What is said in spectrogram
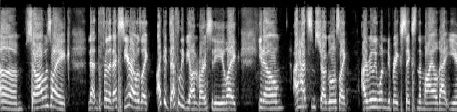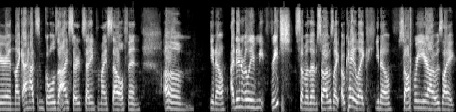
Um, so I was like, for the next year, I was like, I could definitely be on varsity. Like, you know, I had some struggles. Like, I really wanted to break six in the mile that year, and like I had some goals that I started setting for myself, and um, you know, I didn't really meet, reach some of them. So I was like, okay, like you know, sophomore year, I was like,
